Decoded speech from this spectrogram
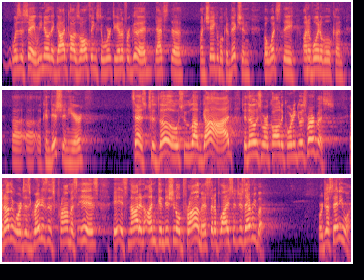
what does it say? We know that God causes all things to work together for good. That's the unshakable conviction. But what's the unavoidable con- uh, uh, condition here. It says, to those who love God, to those who are called according to his purpose. In other words, as great as this promise is, it's not an unconditional promise that applies to just everybody or just anyone.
